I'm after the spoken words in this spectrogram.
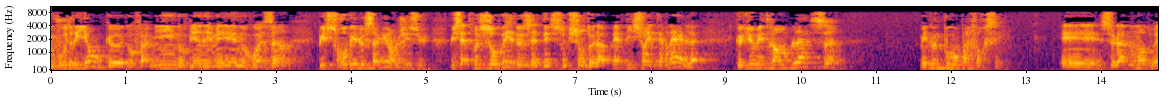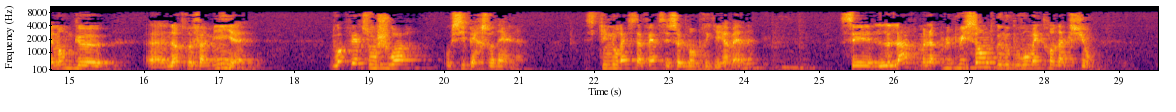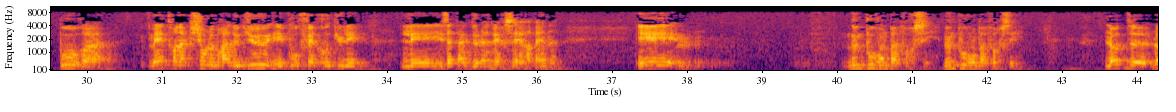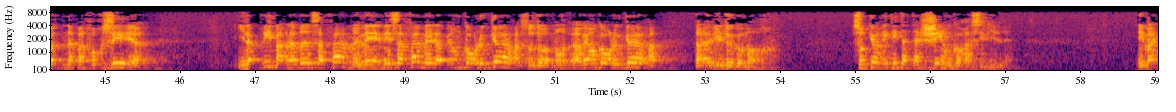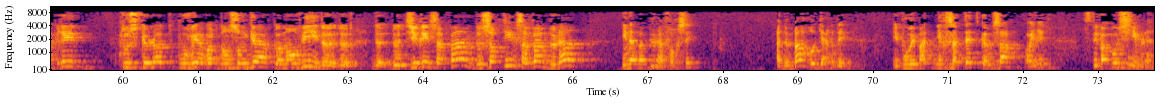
Nous voudrions que nos familles, nos bien-aimés, nos voisins puissent trouver le salut en Jésus, puissent être sauvés de cette destruction, de la perdition éternelle que Dieu mettra en place. Mais nous ne pouvons pas forcer. Et cela nous montre vraiment que euh, notre famille doit faire son choix aussi personnel. Ce qu'il nous reste à faire, c'est seulement prier. Amen. C'est l'arme la plus puissante que nous pouvons mettre en action pour euh, mettre en action le bras de Dieu et pour faire reculer les attaques de l'adversaire. Amen. Et nous ne pouvons pas forcer. Nous ne pouvons pas forcer. Lot, euh, n'a pas forcé. Euh, il a pris par la main sa femme, mais, mais sa femme, elle avait encore le cœur à Sodome, avait encore le cœur dans la ville de Gomorre. Son cœur était attaché encore à ces villes. Et malgré tout ce que Lot pouvait avoir dans son cœur comme envie de, tirer sa femme, de sortir sa femme de là, il n'a pas pu la forcer à ne pas regarder. Il ne pouvait pas tenir sa tête comme ça, voyez. C'était pas possible.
